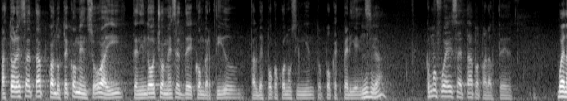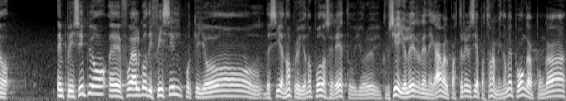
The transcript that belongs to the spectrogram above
Pastor, esa etapa, cuando usted comenzó ahí, teniendo ocho meses de convertido, tal vez poco conocimiento, poca experiencia, ¿cómo fue esa etapa para usted? Bueno, en principio eh, fue algo difícil porque yo decía, no, pero yo no puedo hacer esto. Yo, inclusive yo le renegaba al pastor y le decía, pastor, a mí no me ponga, ponga,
